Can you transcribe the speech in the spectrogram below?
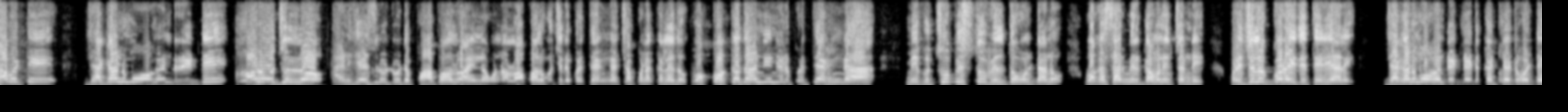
కాబట్టి జగన్మోహన్ రెడ్డి ఆ రోజుల్లో ఆయన చేసినటువంటి పాపాలు ఆయనలో ఉన్న లోపాల గురించి నేను ప్రత్యేకంగా చెప్పనక్కర్లేదు. ఒక్కొక్క దాన్ని నేను ప్రత్యేకంగా మీకు చూపిస్తూ వెళ్తూ ఉంటాను. ఒకసారి మీరు గమనించండి. ప్రజలకు కూడా ఇది తెలియాలి. జగన్మోహన్ రెడ్డి కట్టినటువంటి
